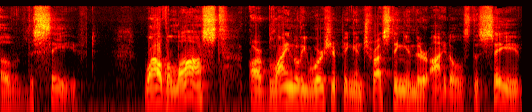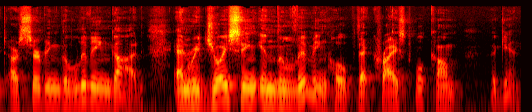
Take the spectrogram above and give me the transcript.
of the saved. While the lost are blindly worshiping and trusting in their idols, the saved are serving the living God and rejoicing in the living hope that Christ will come again,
